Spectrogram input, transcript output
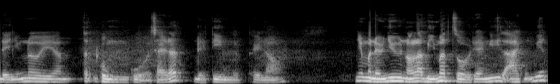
đến những nơi um, tận cùng của trái đất để tìm được thấy nó nhưng mà nếu như nó là bí mật rồi thì em nghĩ là ai cũng biết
